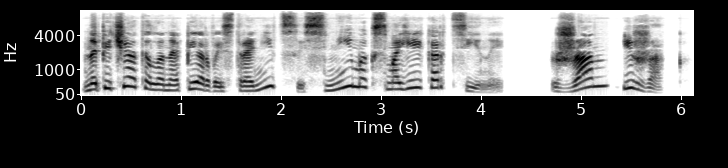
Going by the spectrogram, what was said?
напечатала на первой странице снимок с моей картины «Жан и Жак».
